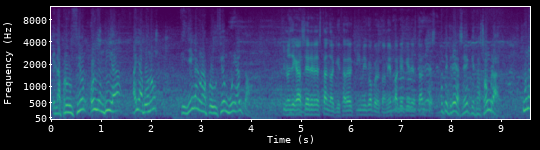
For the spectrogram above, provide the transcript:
en la producción, hoy en día hay abonos que llegan a una producción muy alta. Si no llega a ser el estándar quizá del químico, pero también ¿para qué quieres tanto? No te creas, ¿eh? que te asombras. Un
